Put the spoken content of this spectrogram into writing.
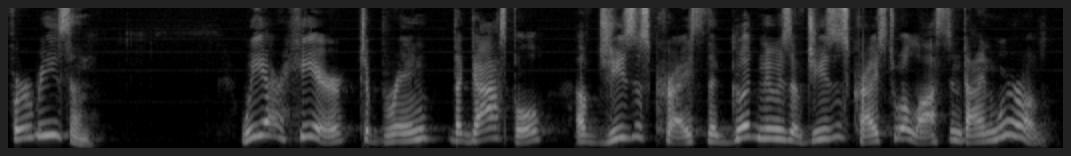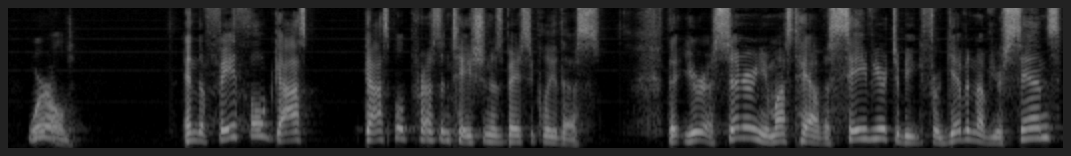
for a reason. We are here to bring the gospel of Jesus Christ, the good news of Jesus Christ to a lost and dying world. World. And the faithful gospel presentation is basically this that you're a sinner, you must have a Savior to be forgiven of your sins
